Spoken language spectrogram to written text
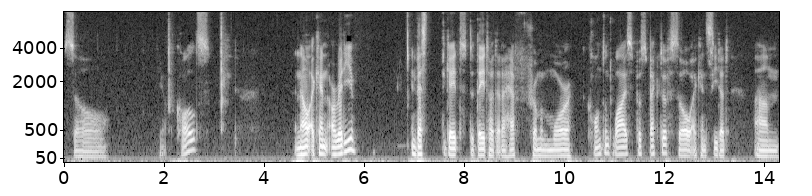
So here are coils. And now I can already investigate the data that I have from a more content-wise perspective. So I can see that um,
